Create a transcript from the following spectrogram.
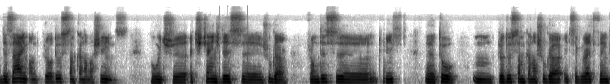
design and produce some kind of machines which uh, exchange this uh, sugar from this trees to um, produce some kind of sugar, it's a great thing,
